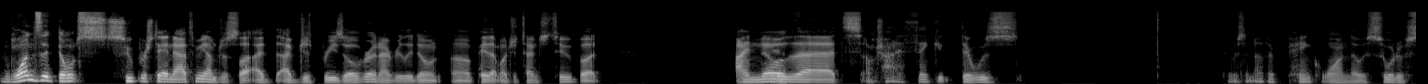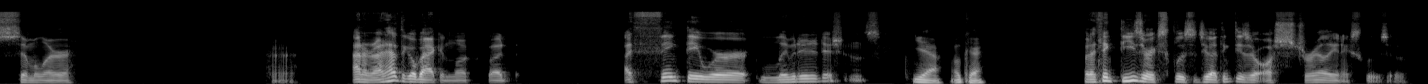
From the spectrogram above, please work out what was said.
ones that don't super stand out to me. I'm just like I I've just breeze over and I really don't uh, pay that much attention to. But I know that I'm trying to think. There was there was another pink one that was sort of similar. Huh. I don't know. I'd have to go back and look, but I think they were limited editions. Yeah. Okay. But I think these are exclusive too. I think these are Australian exclusive.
